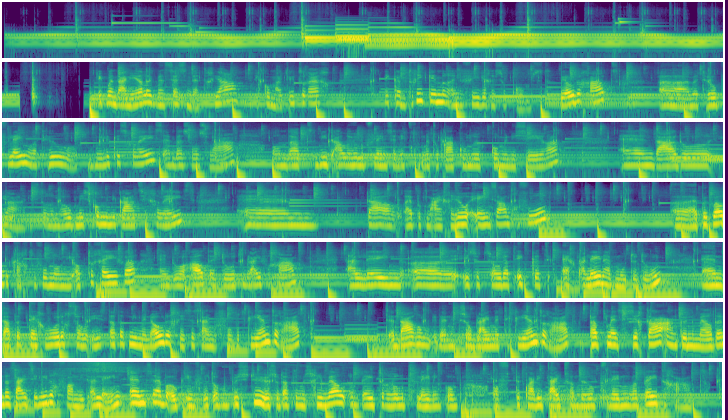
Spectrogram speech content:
Ik ben Danielle, ik ben 36 jaar. Ik kom uit Utrecht. Ik heb drie kinderen en de vierde is op komst. De periode gaat uh, met hulpverlening, wat heel moeilijk is geweest en best wel zwaar. Omdat niet alle hulpverleners en ik met elkaar konden communiceren. En daardoor ja, is er een hoop miscommunicatie geweest. En daar heb ik me eigenlijk heel eenzaam gevoeld. Uh, heb ik wel de kracht gevonden om niet op te geven en door altijd door te blijven gaan. Alleen uh, is het zo dat ik het echt alleen heb moeten doen. En dat het tegenwoordig zo is dat het niet meer nodig is. Er zijn bijvoorbeeld cliëntenraad. En daarom ben ik zo blij met de cliëntenraad. Dat mensen zich daaraan kunnen melden. En dan zijn ze in ieder geval niet alleen. En ze hebben ook invloed op het bestuur. Zodat er misschien wel een betere hulpverlening komt. Of de kwaliteit van de hulpverlening wat beter gaat.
